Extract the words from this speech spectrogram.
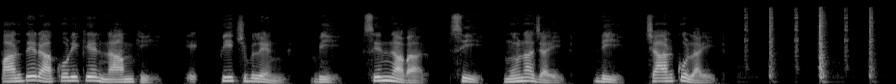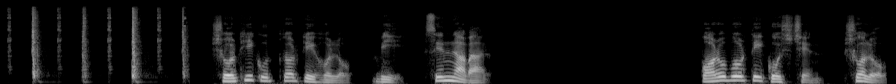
পারদের আকরিকের নাম কি? Pitchblende B, cinnabar, C, monazite, D, chalcolite. সঠিক উত্তরটি হল বি, সিন্নাবার। পরবর্তী কোশ্চেন ষোলো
